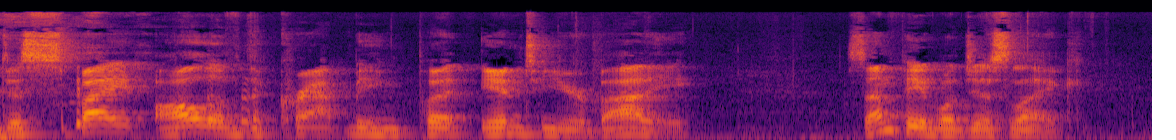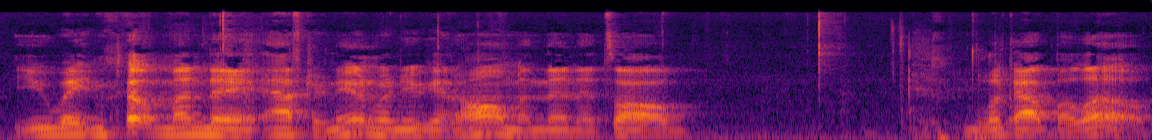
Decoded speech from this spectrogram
despite all of the crap being put into your body. Some people just like you wait until Monday afternoon when you get home, and then it's all look out below.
